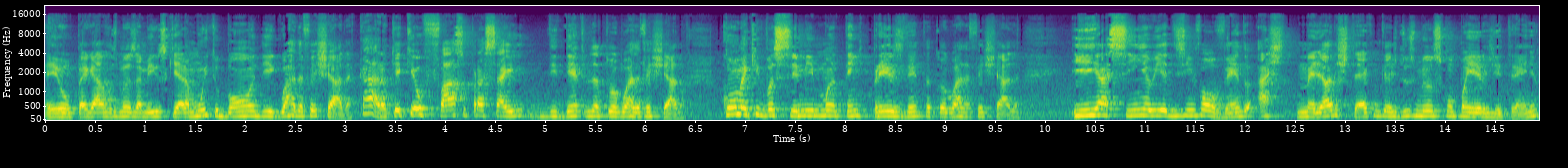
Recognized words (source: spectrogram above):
Eu pegava os meus amigos que era muito bom de guarda fechada. Cara, o que, que eu faço para sair de dentro da tua guarda fechada? Como é que você me mantém preso dentro da tua guarda fechada? E assim eu ia desenvolvendo as melhores técnicas dos meus companheiros de treino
